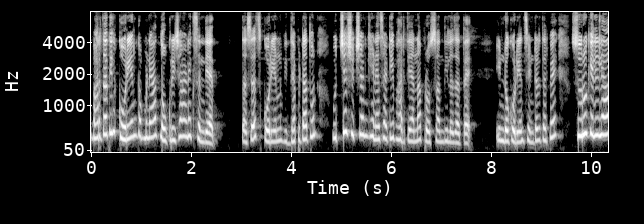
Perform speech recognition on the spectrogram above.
भारतातील कोरियन कंपन्यात नोकरीच्या अनेक संधी आहेत. तसंच कोरियन विद्यापीठातून उच्च शिक्षण घेण्यासाठी भारतीयांना प्रोत्साहन दिलं जात आहे इंडो कोरियन सेंटरतर्फे सुरू केलेल्या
